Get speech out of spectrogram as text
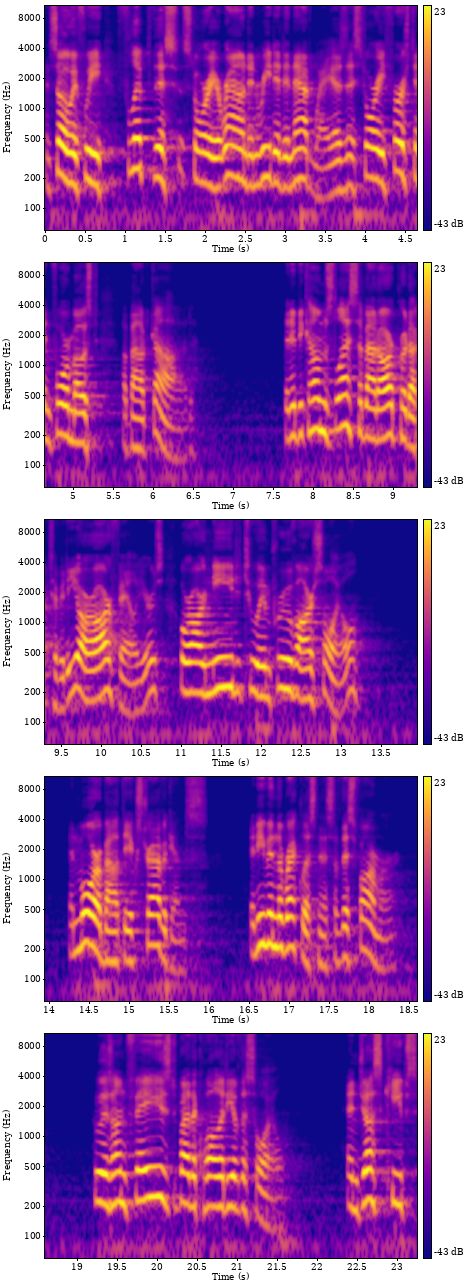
And so, if we flip this story around and read it in that way, as a story first and foremost about God, then it becomes less about our productivity or our failures or our need to improve our soil, and more about the extravagance and even the recklessness of this farmer, who is unfazed by the quality of the soil and just keeps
